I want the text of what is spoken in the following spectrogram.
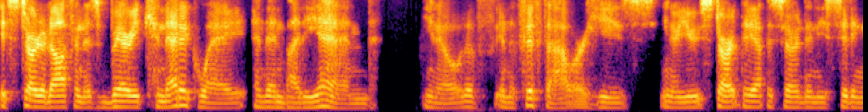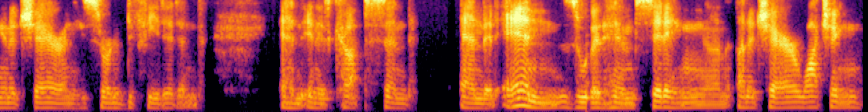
it started off in this very kinetic way and then by the end you know the, in the fifth hour he's you know you start the episode and he's sitting in a chair and he's sort of defeated and and in his cups and and it ends with him sitting on, on a chair watching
